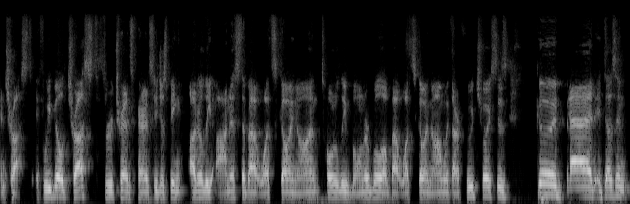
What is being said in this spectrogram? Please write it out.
and trust. If we build trust through transparency, just being utterly honest about what's going on, totally vulnerable about what's going on with our food choices, good, bad, it doesn't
